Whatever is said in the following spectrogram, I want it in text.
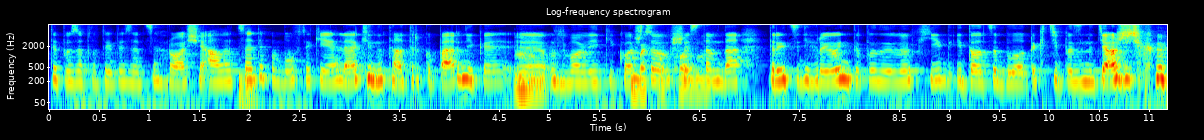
типу, заплатити за це гроші. Але це, типу, був такий гля кінотеатр Коперніка uh-huh. у Львові, який коштував щось там да, 30 гривень, типу, вхід, і то це було так, типу, з натяжечкою.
